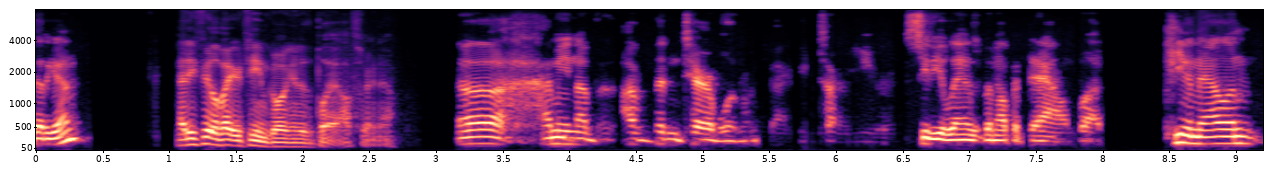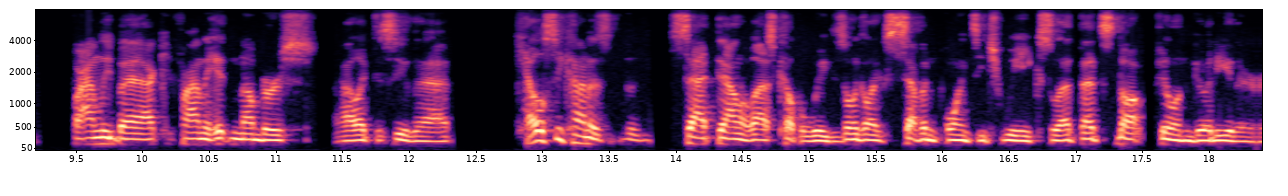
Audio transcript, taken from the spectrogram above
Say that again? How do you feel about your team going into the playoffs right now? Uh, I mean, I've, I've been terrible at running back the entire year. CeeDee Lamb's been up and down, but Keenan Allen finally back, finally hitting numbers. I like to see that. Kelce kind of sat down the last couple weeks. He's only got like seven points each week, so that that's not feeling good either.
